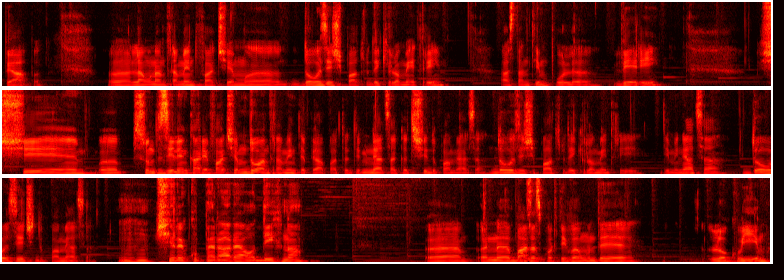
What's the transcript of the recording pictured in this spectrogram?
pe apă. Uh, La un antrenament facem uh, 24 de kilometri, asta în timpul uh, verii, și uh, sunt zile în care facem două antrenamente pe apă, atât dimineața cât și după amiaza. 24 de kilometri dimineața, 20 după amiaza. Mhm. Și recuperarea, odihna? Uh, În baza sportivă unde locuim,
